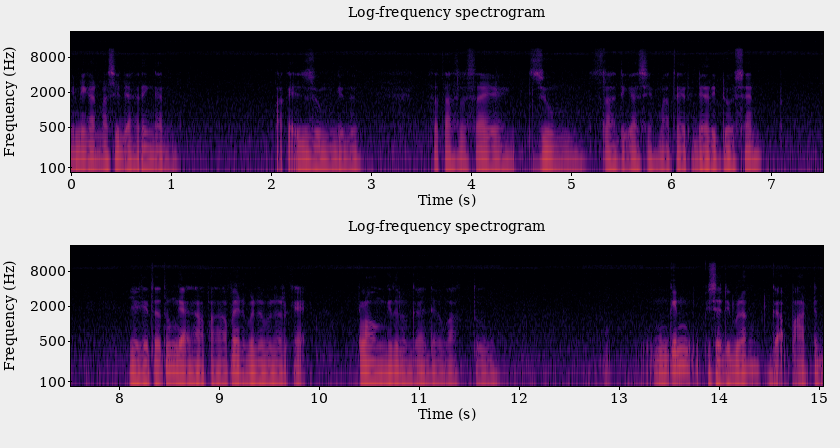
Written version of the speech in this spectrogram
ini kan masih daring kan pakai zoom gitu setelah selesai zoom setelah dikasih materi dari dosen ya kita tuh nggak ngapa-ngapain bener-bener kayak plong gitu loh nggak ada waktu. Mungkin bisa dibilang nggak padat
